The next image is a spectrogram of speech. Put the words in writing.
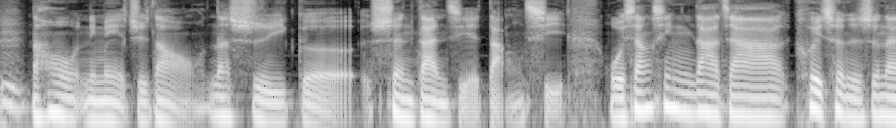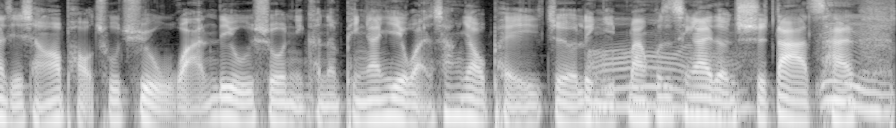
嗯，然后你们也知道，那是一个圣诞节档期，我相信大家会趁着圣诞节想要跑出去玩，例如说你可能平安夜晚上要陪着另一半、哦、或是亲爱的人吃大餐，嗯、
